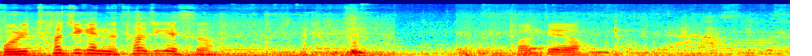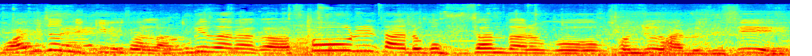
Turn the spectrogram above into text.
볼이 터지겠네 터지겠어 어때요? 완전 느낌이 달라. 우리나라가 서울을 다르고 부산 다르고 전주 다르듯이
